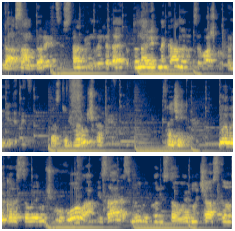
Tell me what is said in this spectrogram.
да, сам торець, ось так він виглядає. Тобто навіть на камеру це важко помітити. Нас тут є ручка. Значить, ми використали ручку гола, і зараз ми використовуємо часто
